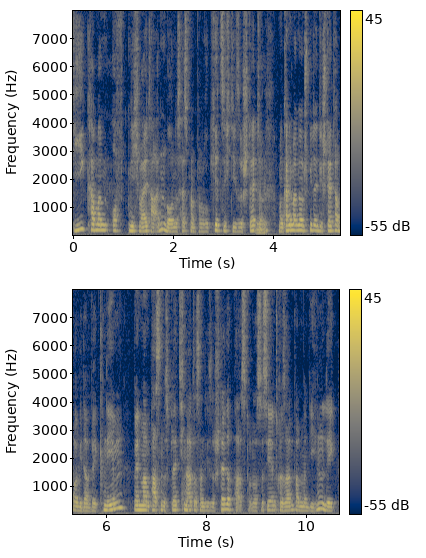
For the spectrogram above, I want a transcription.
die kann man oft nicht weiter anbauen, das heißt man blockiert sich diese Städte. Man kann dem anderen Spieler die Städte aber wieder wegnehmen, wenn man ein passendes Plättchen hat, das an diese Stelle passt. Und das ist sehr interessant, wann man die hinlegt.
